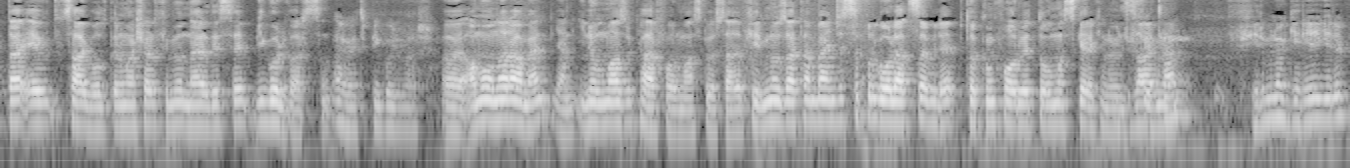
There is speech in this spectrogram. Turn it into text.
hatta ev sahibi oldukları maçlarda Firmino neredeyse bir gol var aslında. Evet bir golü var. Ee, Ama ona rağmen yani inanılmaz bir performans gösterdi. Firmino zaten bence sıfır gol atsa bile bu takımın forvette olması gereken oyuncu Zaten Firmino. Firmino geriye gelip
